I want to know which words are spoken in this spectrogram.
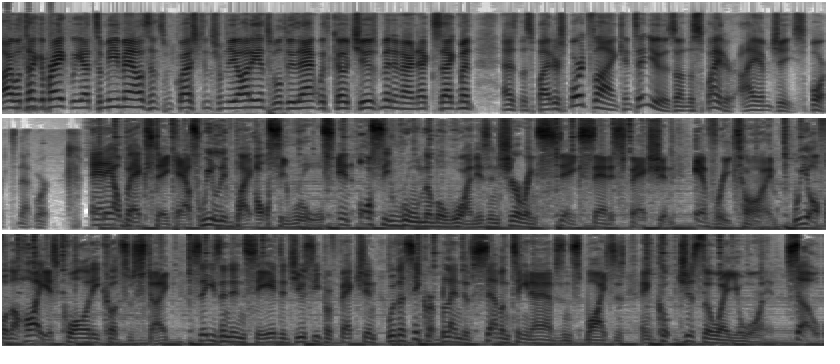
All right, we'll take a break. We got some emails and some questions from the audience. We'll do that with Coach Huesman in our next segment as the Spider Sports Line continues on the Spider IMG Sports Network. At Outback Steakhouse, we live by Aussie rules, and Aussie rule number one is ensuring steak satisfaction every time. We offer the highest quality cuts of steak, seasoned and seared to juicy perfection, with a secret blend of 17 herbs and spices, and cooked just the way you want it. So,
